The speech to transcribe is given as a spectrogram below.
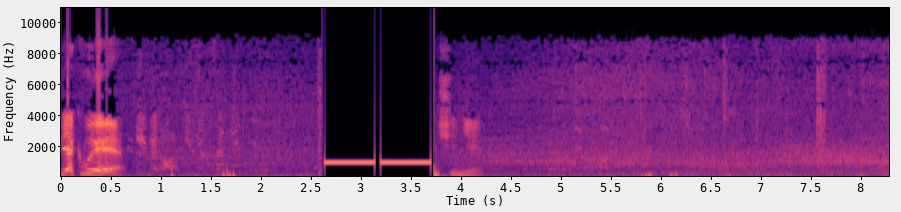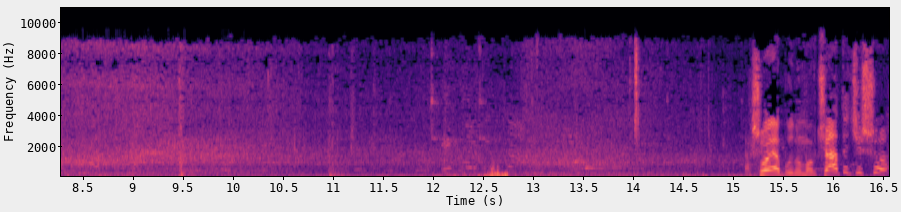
Як ви. Чи ні? А що я буду мовчати чи що?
